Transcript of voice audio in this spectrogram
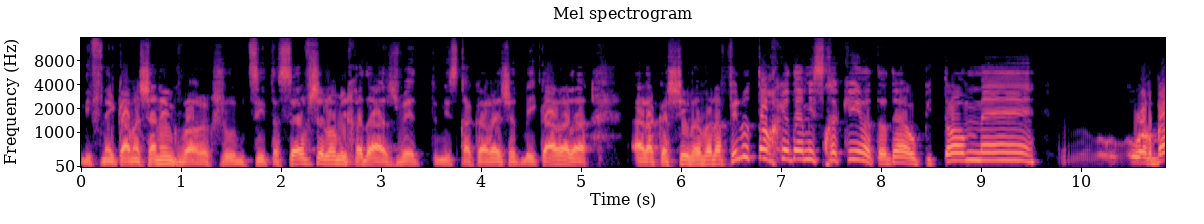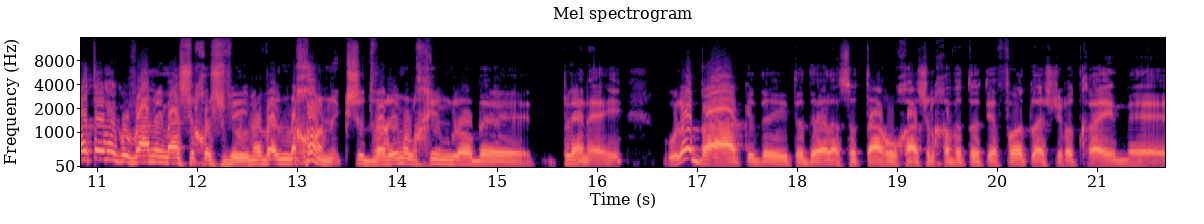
לפני כמה שנים כבר, כשהוא המציא את הסרף שלו מחדש, ואת משחק הרשת בעיקר על, ה, על הקשים, אבל אפילו תוך כדי משחקים, אתה יודע, הוא פתאום, אה, הוא הרבה יותר מגוון ממה שחושבים, אבל נכון, כשדברים הולכים לו בפלן A, הוא לא בא כדי, אתה יודע, לעשות תערוכה של חבטות יפות, להשאיר אותך עם, אה,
